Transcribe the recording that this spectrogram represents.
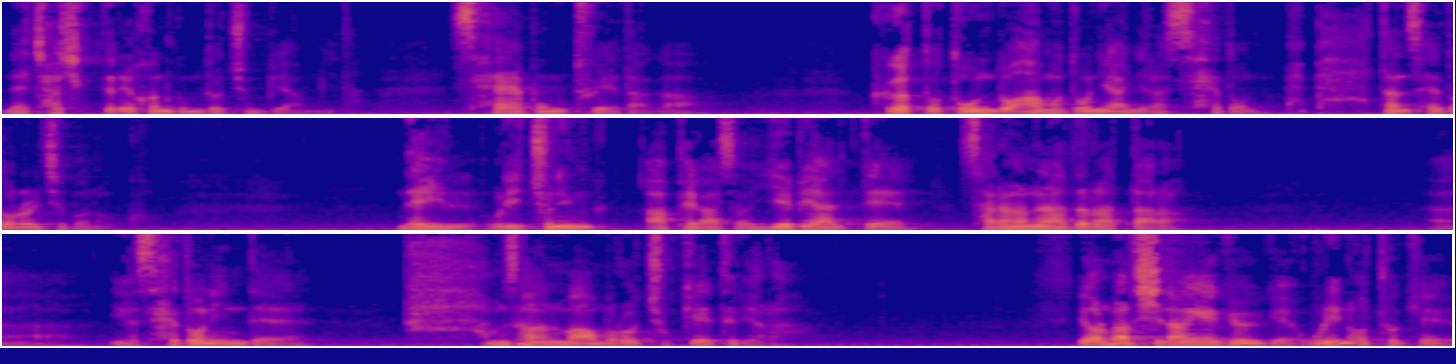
내 자식들의 헌금도 준비합니다. 새 봉투에다가 그것도 돈도 아무 돈이 아니라 새 돈, 빳빳한 새 돈을 집어넣고 내일 우리 주님 앞에 가서 예배할 때 사랑하는 아들아 아, 이거 새 돈인데 감사한 마음으로 죽게 드려라. 얼마나 신앙의 교육이에요. 우리는 어떻게 해요?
